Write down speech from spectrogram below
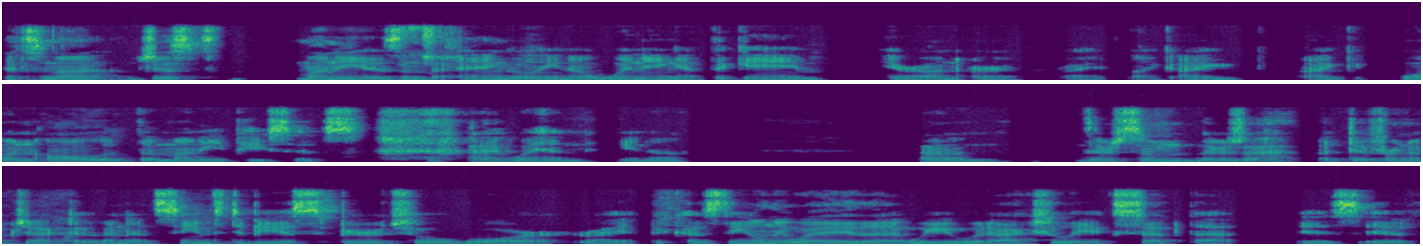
it's not just money isn't the angle, you know, winning at the game here on earth, right? Like I, I won all of the money pieces. I win, you know. Um, there's some there's a, a different objective and it seems to be a spiritual war right because the only way that we would actually accept that is if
